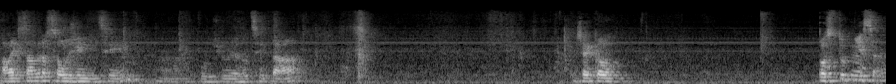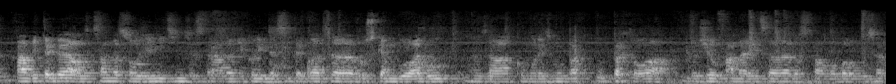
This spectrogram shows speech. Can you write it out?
Aleksandr Solženici, použiju jeho citát, řekl, Postupně se, a víte, kdo je Aleksandr Solženicin, že strávil několik desítek let eh, v ruském gulagu za komunismu, pak uprchl a dožil v Americe, dostal Nobelovu cenu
